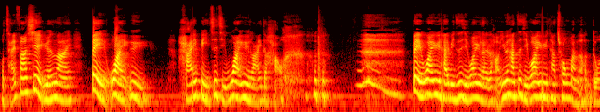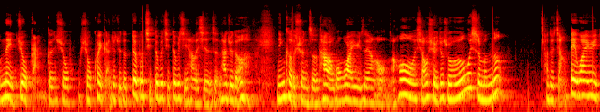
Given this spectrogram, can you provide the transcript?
我才发现原来被外遇还比自己外遇来得好。”被外遇还比自己外遇来得好，因为他自己外遇，他充满了很多内疚感跟羞羞愧感，就觉得对不起，对不起，对不起他的先生，他觉得，呃，宁可选择她老公外遇这样哦。然后小雪就说，嗯，为什么呢？她就讲，被外遇，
